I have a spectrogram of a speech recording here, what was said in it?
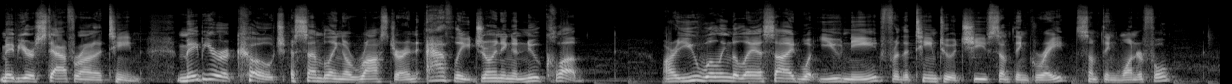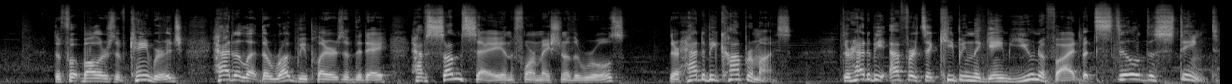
Maybe you're a staffer on a team. Maybe you're a coach assembling a roster, an athlete joining a new club. Are you willing to lay aside what you need for the team to achieve something great, something wonderful? The footballers of Cambridge had to let the rugby players of the day have some say in the formation of the rules. There had to be compromise. There had to be efforts at keeping the game unified but still distinct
